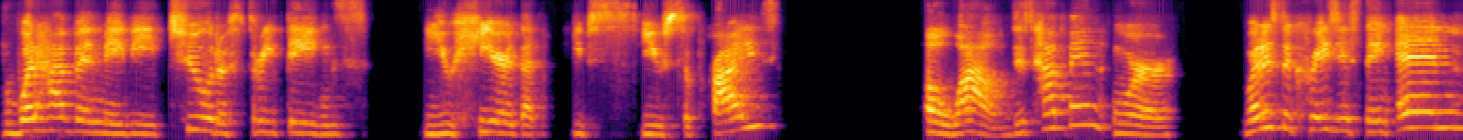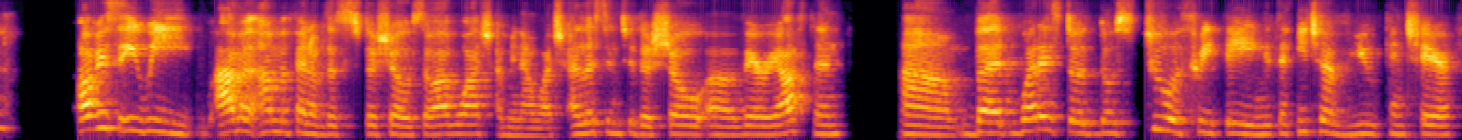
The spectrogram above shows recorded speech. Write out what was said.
What have been maybe two or three things you hear that keeps you surprised oh wow this happened or what is the craziest thing? And obviously, we I'm a, I'm a fan of this the show, so I watch. I mean, I watch. I listen to the show uh, very often. Um, but what is the, those two or three things that each of you can share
